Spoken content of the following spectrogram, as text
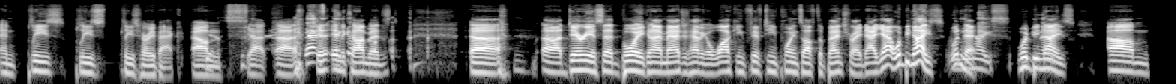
And please, please, please hurry back. Um, yes. yeah, uh, in, in, the comments. Uh, uh, Darius said, "Boy, can I imagine having a walking 15 points off the bench right now? Yeah, it would be nice, wouldn't would it? Nice, would be nice. nice. Um,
